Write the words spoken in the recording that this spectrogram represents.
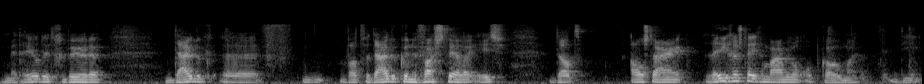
met heel dit gebeuren duidelijk, uh, wat we duidelijk kunnen vaststellen is dat als daar legers tegen Babylon opkomen, die,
